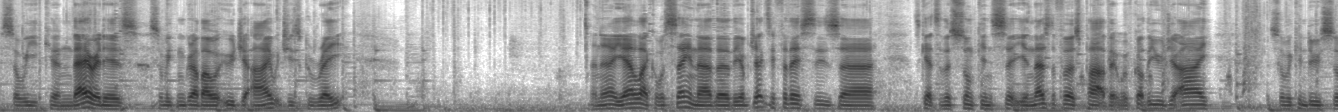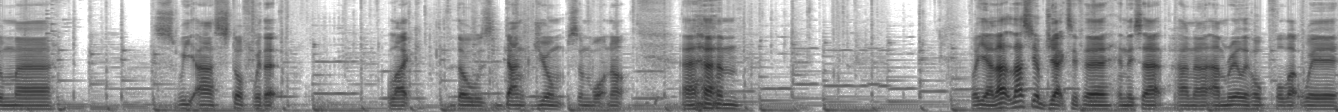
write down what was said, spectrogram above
so we can... There it is. So we can grab our Udjat Eye, which is great. And uh, yeah, like I was saying there, the, the objective for this is uh, to get to the Sunken City. And there's the first part of it. We've got the Udjat Eye, so we can do some uh, sweet ass stuff with it. Like those dank jumps and whatnot. Um, but yeah, that, that's the objective here in this app, and uh, I'm really hopeful that we're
